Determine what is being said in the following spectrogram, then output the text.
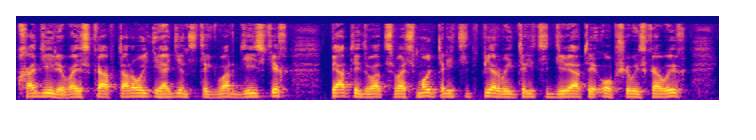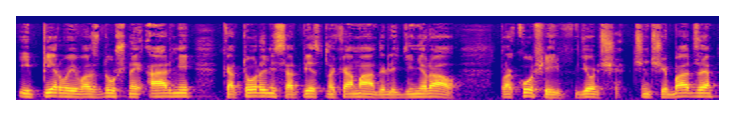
входили войска 2 и 11 гвардейских, 5, 28, 31 и 39 общевойсковых и 1 воздушной армии, которыми, соответственно, командовали генерал Прокофий Георгиевич Чинчибадзе,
